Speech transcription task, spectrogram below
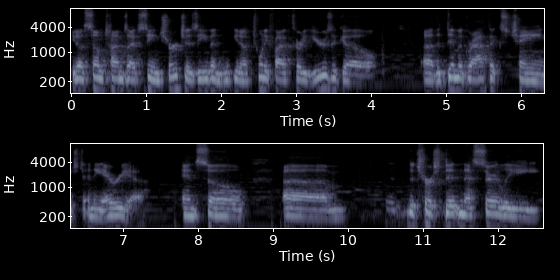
you know, sometimes I've seen churches, even you know, 25, 30 years ago, uh, the demographics changed in the area, and so um, the church didn't necessarily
